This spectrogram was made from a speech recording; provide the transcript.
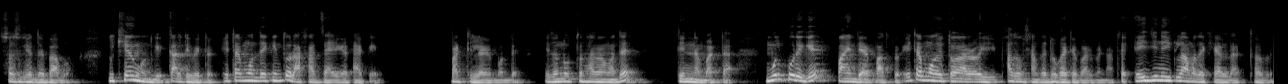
সরাসরি অধ্যায় পাবো। খেয়ে মুরগি কাল্টিভেটর এটার মধ্যে কিন্তু রাখার জায়গা থাকে। পার্টিলারের মধ্যে। এই জন্য উত্তর হবে আমাদের তিন নাম্বারটা। মূল পরিগে পানি দেওয়ার পাত্র। এটার মধ্যে তো আর ওই ফাজল সাথে ঢোকাতে পারবে না। তো এই জিনিসগুলো আমাদের খেয়াল রাখতে হবে।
